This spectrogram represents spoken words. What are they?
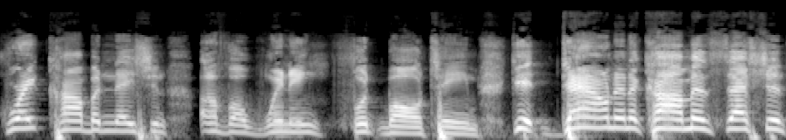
great combination of a winning football team. Get down in the comment section.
